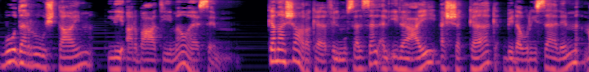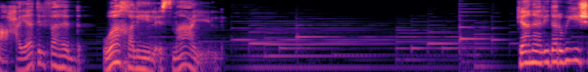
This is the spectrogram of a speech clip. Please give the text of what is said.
بودروش Time لأربعة مواسم. كما شارك في المسلسل الإذاعي الشكاك بدور سالم مع حياة الفهد وخليل إسماعيل. كان لدرويش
